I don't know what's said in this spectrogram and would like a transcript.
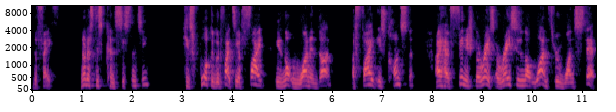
the faith. Notice this consistency. He's fought the good fight. See, a fight is not one and done. A fight is constant. I have finished the race. A race is not won through one step.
